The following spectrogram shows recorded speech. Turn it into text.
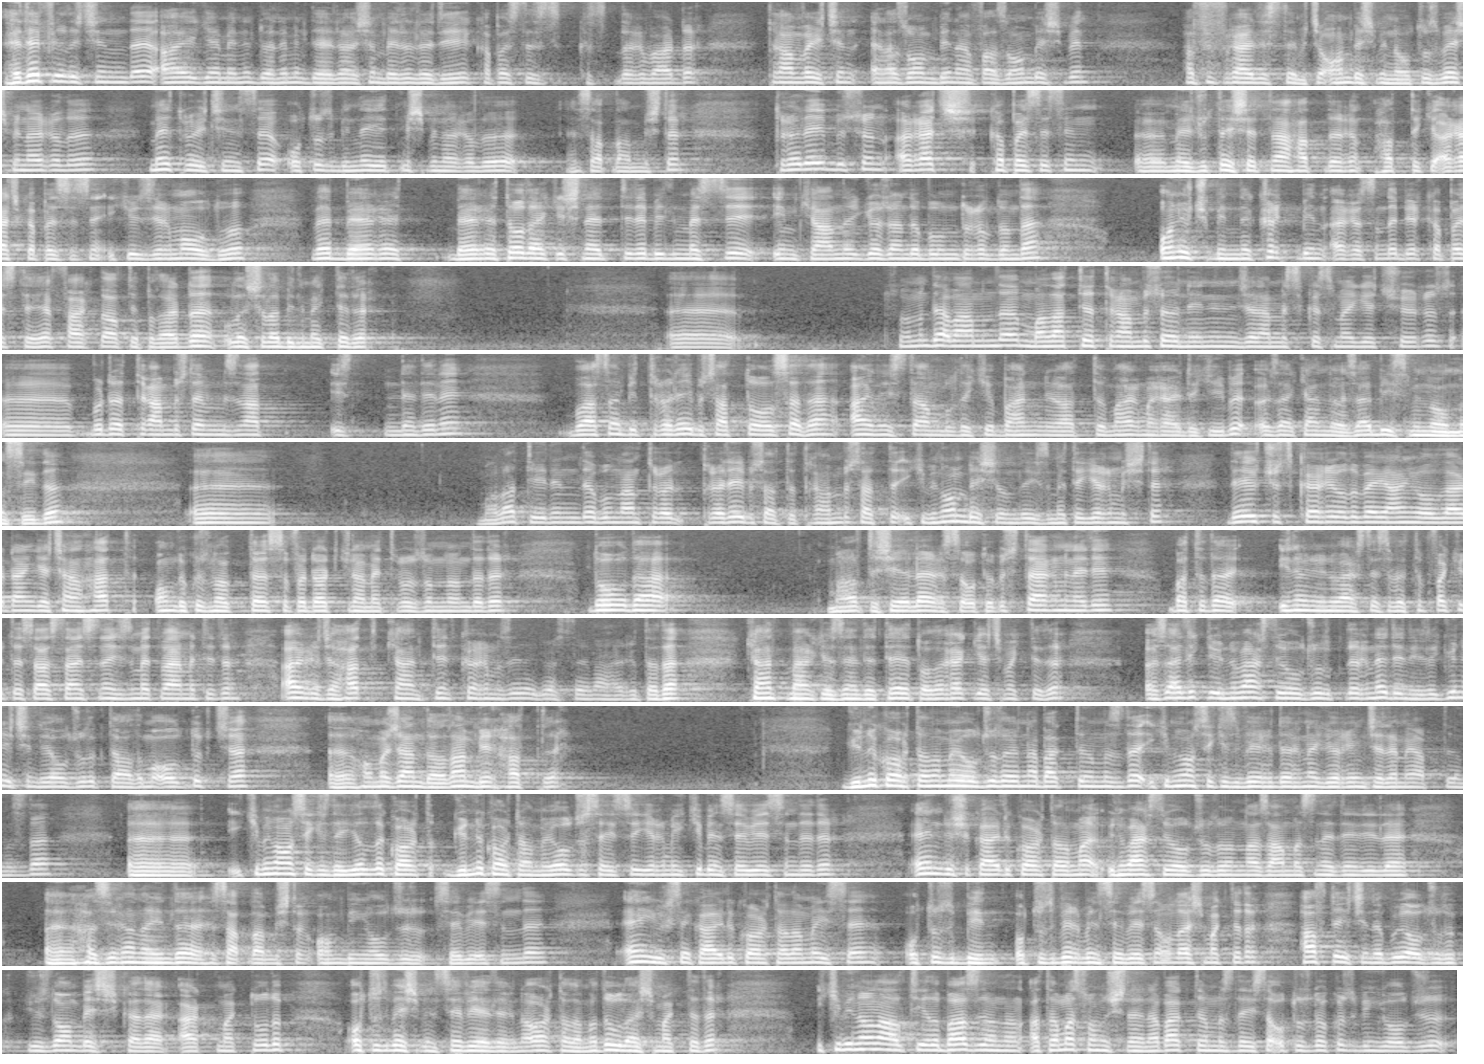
Hedef yıl içinde AEGM'nin dönemin DLH'ın belirlediği kapasite kısıtları vardır. Tramvay için en az 10 bin, en fazla 15 bin. Hafif raylı sistem için 15 bin ile 35 bin aralığı. Metro için ise 30 bin ile 70 bin aralığı hesaplanmıştır. Troleybüsün araç kapasitesinin e, mevcutta işletilen hatların hattaki araç kapasitesinin 220 olduğu ve BRT, BRT olarak işletilebilmesi imkanı göz önünde bulundurulduğunda 13 bin ile 40 bin arasında bir kapasiteye farklı altyapılarda ulaşılabilmektedir. Ee, sunumun devamında Malatya trambüs örneğinin incelenmesi kısmına geçiyoruz. Ee, burada trambüs dememizin nedeni bu aslında bir troleybüs hattı olsa da aynı İstanbul'daki banyo hattı Marmaray'daki gibi özel kendi özel bir isminin olmasıydı. Ee, Malatya ilinde bulunan tro- troleybüs hattı, trambüs hattı 2015 yılında hizmete girmiştir. D300 karayolu ve yan yollardan geçen hat 19.04 kilometre uzunluğundadır. Doğuda şehirler arası otobüs terminali, batıda İnönü Üniversitesi ve Tıp Fakültesi Hastanesi'ne hizmet vermektedir. Ayrıca hat kentin kırmızıyla gösterilen haritada kent merkezine de teğet olarak geçmektedir. Özellikle üniversite yolculukları nedeniyle gün içinde yolculuk dağılımı oldukça e, homojen dağılan bir hattır. Günlük ortalama yolcularına baktığımızda 2018 verilerine göre inceleme yaptığımızda e, 2018'de yıllık ort- günlük ortalama yolcu sayısı 22 bin seviyesindedir. En düşük aylık ortalama üniversite yolculuğunun azalması nedeniyle Haziran ayında hesaplanmıştır 10 bin yolcu seviyesinde. En yüksek aylık ortalama ise 30 bin, 31 bin seviyesine ulaşmaktadır. Hafta içinde bu yolculuk %15 kadar artmakta olup 35 bin seviyelerine ortalamada ulaşmaktadır. 2016 yılı bazılarının atama sonuçlarına baktığımızda ise 39 bin yolcu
